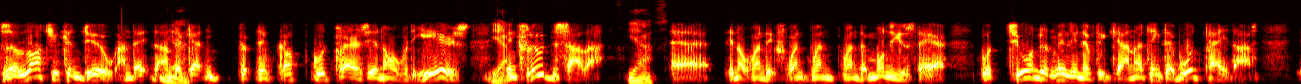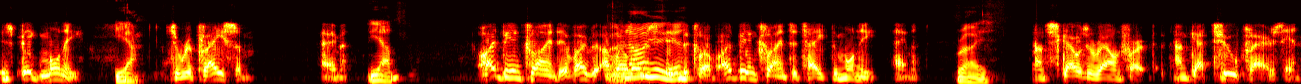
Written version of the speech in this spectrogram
There's a lot you can do, and they and Yeah. they're getting they've got good players in over the years, Yeah. including Salah. Yeah. Uh, you know when they when when when the money is there, but 200 million if they can, I think they would pay that. It's big money Yeah. to replace him. Eamon. Yeah. I'd be inclined if I, I no, I in the club, I'd be inclined to take the money, Eamon. Right. and scout around for it and get two players in.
